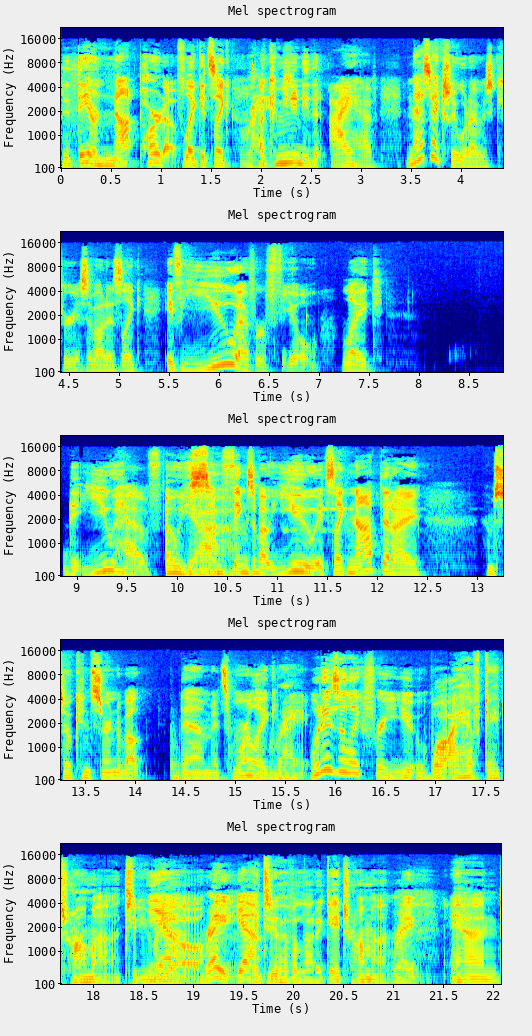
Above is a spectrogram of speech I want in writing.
that they are not part of. Like, it's like a community that I have. And that's actually what I was curious about is like, if you ever feel like, that you have Oh, yeah. some things about you. It's like not that I am so concerned about them. It's more like Right. what is it like for you? Well, I have gay trauma, to be Yeah, real. right, yeah. I do have a lot of gay trauma. Right. And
